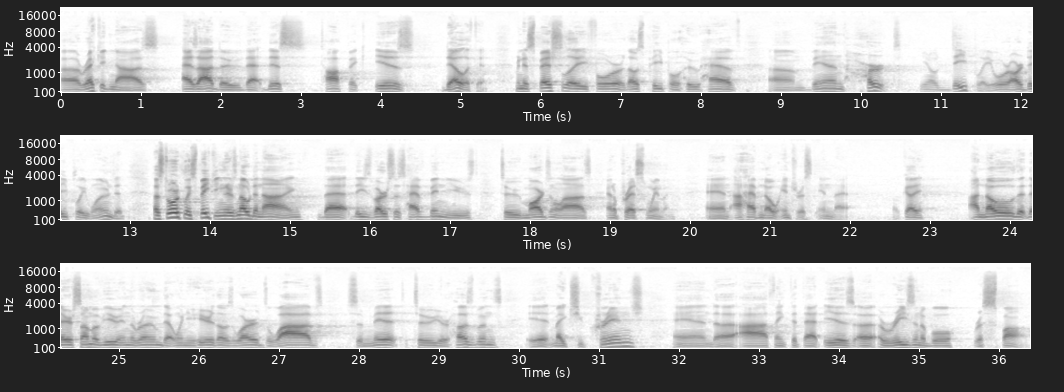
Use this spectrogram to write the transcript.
Uh, recognize, as I do, that this topic is delicate. I mean, especially for those people who have um, been hurt, you know, deeply or are deeply wounded. Historically speaking, there's no denying that these verses have been used to marginalize and oppress women. And I have no interest in that. Okay? I know that there are some of you in the room that when you hear those words, wives, submit to your husbands. It makes you cringe, and uh, I think that that is a, a reasonable response.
